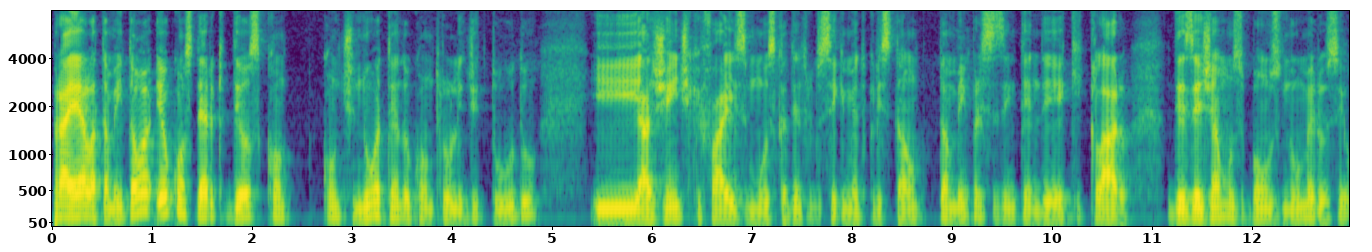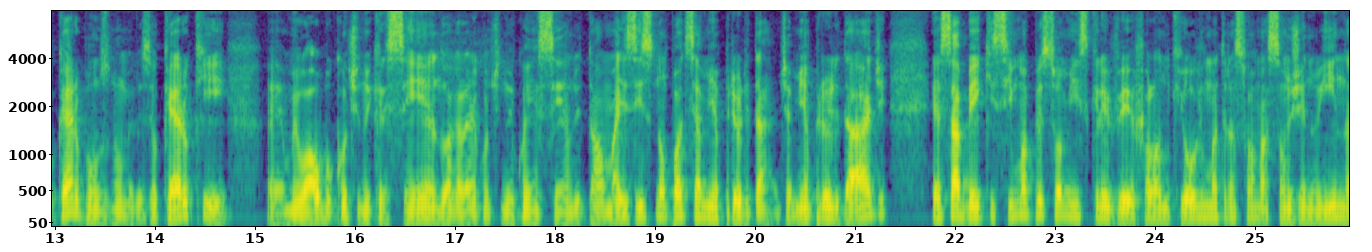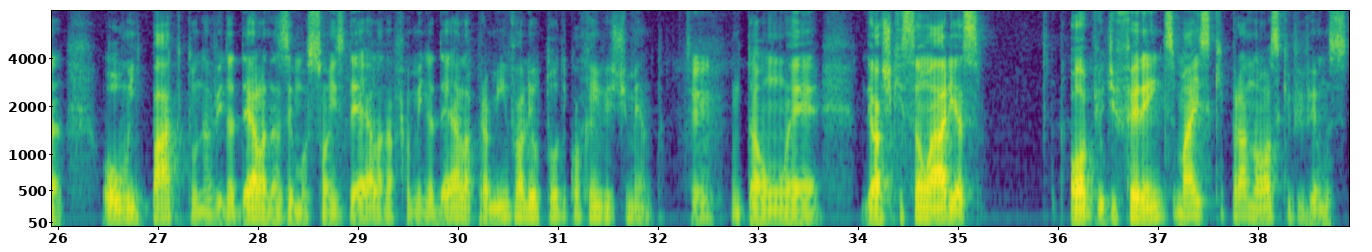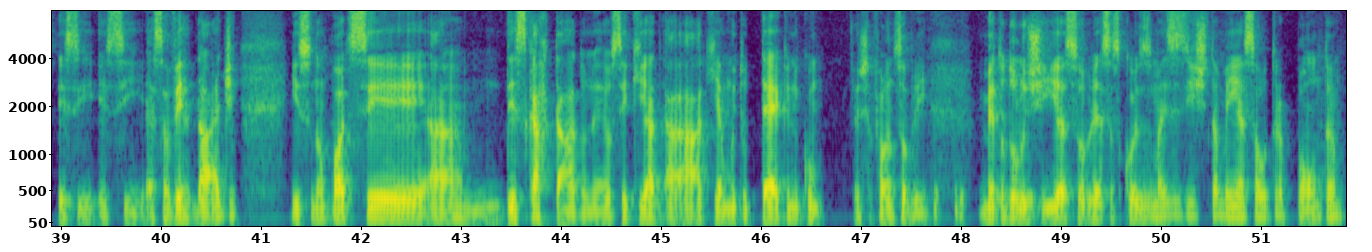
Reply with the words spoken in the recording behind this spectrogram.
pra ela também. Então eu considero que Deus con- continua tendo o controle de tudo e a gente que faz música dentro do segmento cristão também precisa entender que, claro, desejamos bons números, eu quero bons números, eu quero que é, o meu álbum continue crescendo, a galera continue conhecendo e tal, mas isso não pode ser a minha prioridade. A minha prioridade é saber que se uma pessoa me escrever falando que houve uma transformação genuína ou um impacto na vida dela, nas emoções dela, na família dela, para mim valeu todo e qualquer investimento. Sim. Então, é, eu acho que são áreas óbvio, diferentes, mas que para nós que vivemos esse, esse, essa verdade, isso não pode ser ah, descartado, né? Eu sei que a- a- aqui é muito técnico, a gente tá falando sobre metodologia, sobre essas coisas, mas existe também essa outra ponta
